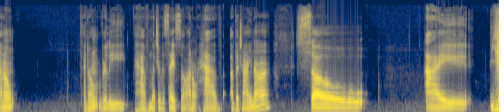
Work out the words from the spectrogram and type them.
I don't I don't really have much of a say so. I don't have a vagina. So I yeah.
